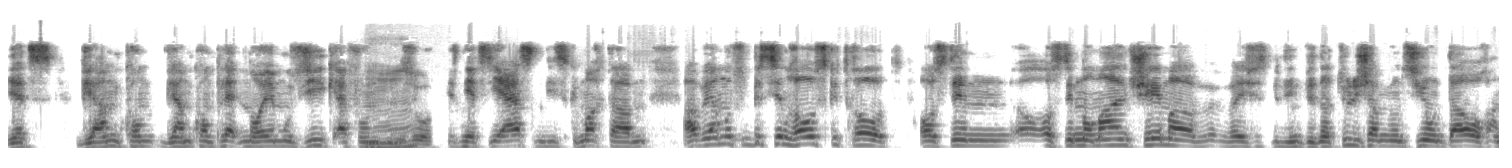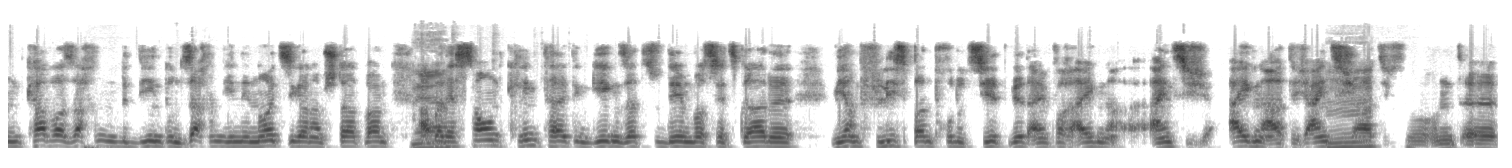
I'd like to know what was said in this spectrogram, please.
jetzt, wir haben, kom wir haben komplett neue Musik erfunden. Mhm. So. Wir sind jetzt die Ersten, die es gemacht haben. Aber wir haben uns ein bisschen rausgetraut aus dem, aus dem normalen Schema, welches bedient wird. Natürlich haben wir uns hier und da auch an Cover-Sachen bedient und Sachen, die in den 90ern am Start waren. Ja. Aber der Sound klingt halt im Gegensatz zu dem, was jetzt gerade wie am Fließband produziert wird, einfach eigen, einzig, eigenartig, einzigartig so. Und äh,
